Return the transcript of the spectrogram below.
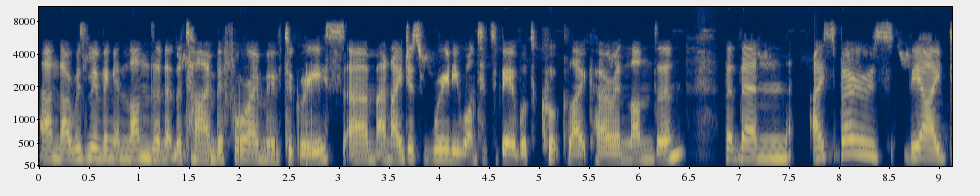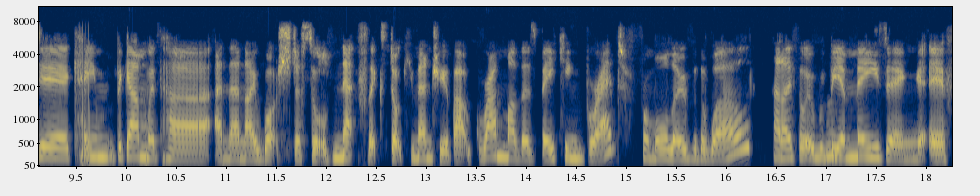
And I was living in London at the time before I moved to Greece. Um, and I just really wanted to be able to cook like her in London. But then I suppose the idea came began with her. And then I watched a sort of Netflix documentary about grandmothers baking bread from all over the world. And I thought it would be amazing if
